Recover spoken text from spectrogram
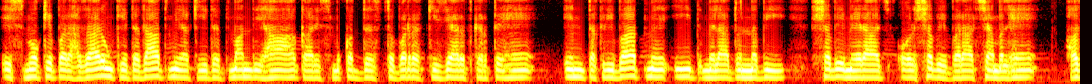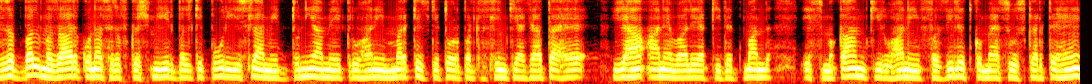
اس موقع پر ہزاروں کی تعداد میں عقیدت مند یہاں آ کر اس مقدس تبرک کی زیارت کرتے ہیں۔ ان تقریبات میں عید میلاد النبی، شب معراج اور شب برات شامل ہیں۔ حضرت بل مزار کو نہ صرف کشمیر بلکہ پوری اسلامی دنیا میں ایک روحانی مرکز کے طور پر تسلیم کیا جاتا ہے۔ یہاں آنے والے عقیدت مند اس مقام کی روحانی فضیلت کو محسوس کرتے ہیں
